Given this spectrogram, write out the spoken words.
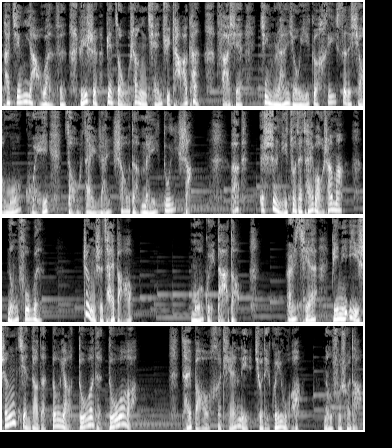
他惊讶万分，于是便走上前去查看，发现竟然有一个黑色的小魔鬼走在燃烧的煤堆上。啊，是你坐在财宝上吗？农夫问。正是财宝。魔鬼答道，而且比你一生见到的都要多得多。财宝和田里就得归我。农夫说道。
